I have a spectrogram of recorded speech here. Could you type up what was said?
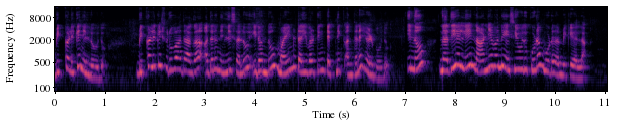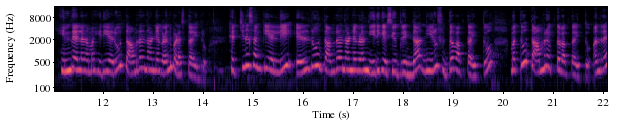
ಬಿಕ್ಕಳಿಕೆ ನಿಲ್ಲುವುದು. ಬಿಕ್ಕಳಿಕೆ ಶುರುವಾದಾಗ ಅದನ್ನು ನಿಲ್ಲಿಸಲು ಇದೊಂದು ಮೈಂಡ್ ಡೈವರ್ಟಿಂಗ್ ಟೆಕ್ನಿಕ್ ಅಂತಲೇ ಹೇಳ್ಬೋದು. ಇನ್ನು ನದಿಯಲ್ಲಿ ನಾಣ್ಯವನ್ನು ಎಸೆಯುವುದು ಕೂಡ ಮೂಢನಂಬಿಕೆಯಲ್ಲ. ಹಿಂದೆ ಎಲ್ಲ ನಮ್ಮ ಹಿರಿಯರು ತಾಮ್ರದ ನಾಣ್ಯಗಳನ್ನು ಬಳಸ್ತಾ ಇದ್ರು. ಹೆಚ್ಚಿನ ಸಂಖ್ಯೆಯಲ್ಲಿ ಎಲ್ಲರೂ ತಾಮ್ರದ ನಾಣ್ಯಗಳನ್ನು ನೀರಿಗೆ ಎಸೆಯುವುದರಿಂದ ನೀರು ಶುದ್ಧವಾಗ್ತಾ ಇತ್ತು ಮತ್ತು ತಾಮ್ರಯುಕ್ತವಾಗ್ತಾ ಇತ್ತು. ಅಂದರೆ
